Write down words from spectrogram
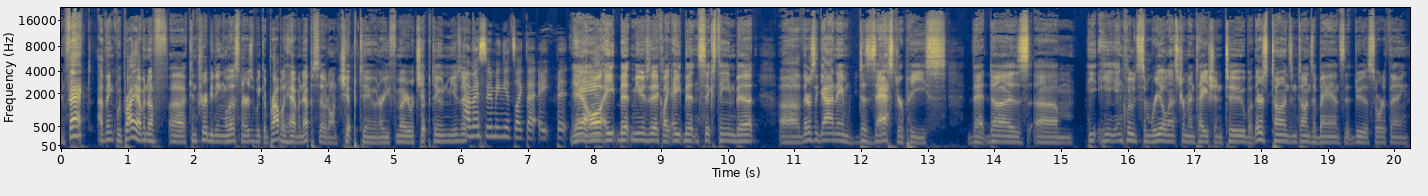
In fact, I think we probably have enough uh, contributing listeners. We could probably have an episode on chiptune. Are you familiar with chiptune music? I'm assuming it's like that eight bit. Yeah, all 8 bit music, like 8 bit and 16 bit. Uh, there's a guy named Disasterpeace that does. Um, he, he includes some real instrumentation too, but there's tons and tons of bands that do this sort of thing,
